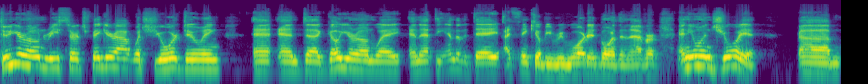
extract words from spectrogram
do your own research, figure out what you're doing, and, and uh, go your own way. And at the end of the day, I think you'll be rewarded more than ever, and you'll enjoy it. Um,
